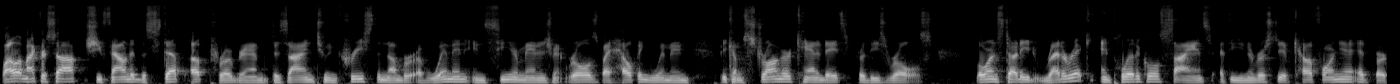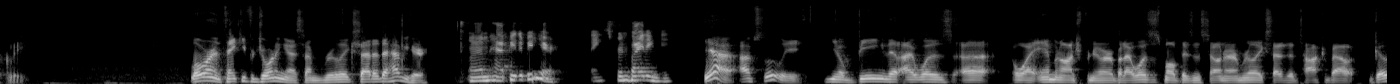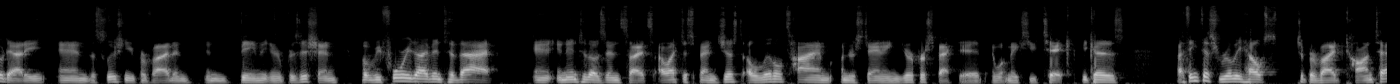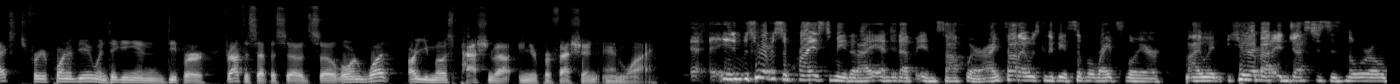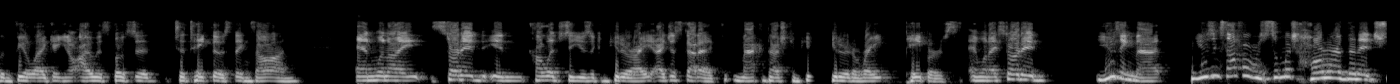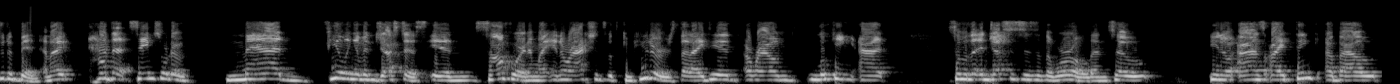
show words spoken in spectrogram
While at Microsoft, she founded the Step Up program designed to increase the number of women in senior management roles by helping women become stronger candidates for these roles. Lauren studied rhetoric and political science at the University of California at Berkeley. Lauren, thank you for joining us. I'm really excited to have you here. I'm happy to be here. Thanks for inviting me. Yeah, absolutely. You know, being that I was uh, oh, I am an entrepreneur, but I was a small business owner. I'm really excited to talk about GoDaddy and the solution you provide and, and being in your position. But before we dive into that and, and into those insights, I like to spend just a little time understanding your perspective and what makes you tick because I think this really helps to provide context for your point of view when digging in deeper throughout this episode. So, Lauren, what are you most passionate about in your profession and why? It was sort of a surprise to me that I ended up in software. I thought I was going to be a civil rights lawyer. I would hear about injustices in the world and feel like you know I was supposed to to take those things on. And when I started in college to use a computer, I, I just got a Macintosh computer to write papers. And when I started using that, using software was so much harder than it should have been. And I had that same sort of mad feeling of injustice in software and in my interactions with computers that I did around looking at some of the injustices in the world. And so, you know, as I think about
